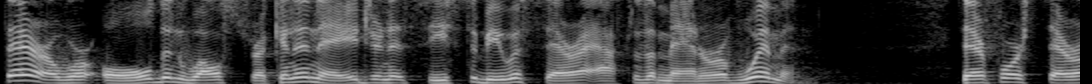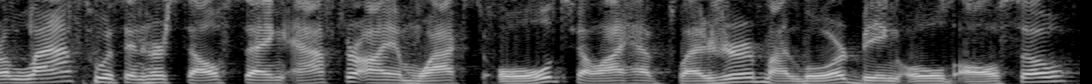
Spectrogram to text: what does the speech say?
Sarah were old and well stricken in age, and it ceased to be with Sarah after the manner of women. Therefore, Sarah laughed within herself, saying, After I am waxed old, shall I have pleasure, my Lord being old also?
